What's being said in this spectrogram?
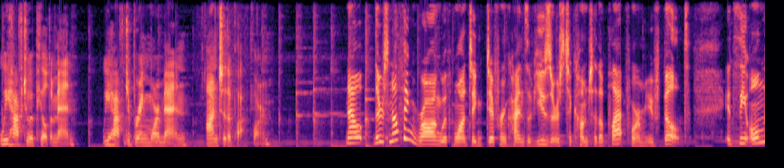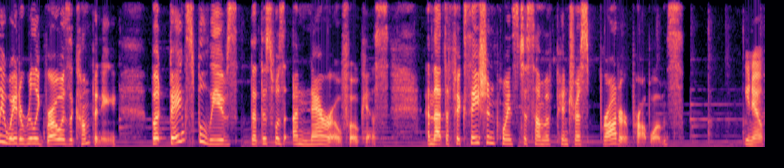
we have to appeal to men. We have to bring more men onto the platform. Now, there's nothing wrong with wanting different kinds of users to come to the platform you've built. It's the only way to really grow as a company. But Banks believes that this was a narrow focus, and that the fixation points to some of Pinterest's broader problems. You know,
